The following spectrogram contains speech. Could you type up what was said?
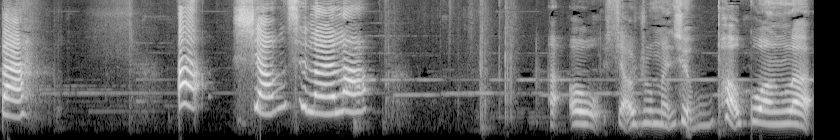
吧。啊，想起来了！啊哦，小猪们全部跑光了。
